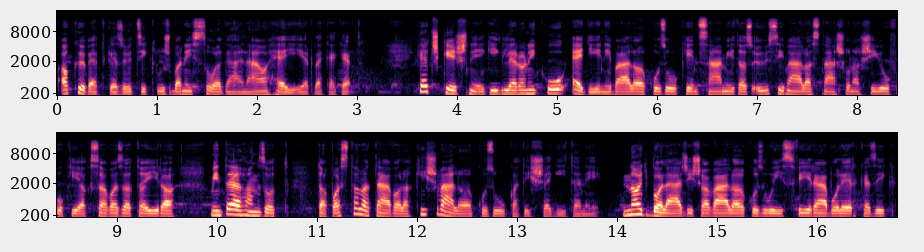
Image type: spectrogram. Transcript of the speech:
a következő ciklusban is szolgálná a helyi érdekeket. Kecskésné Gigler Anikó egyéni vállalkozóként számít az őszi választáson a siófokiak szavazataira, mint elhangzott, tapasztalatával a kis vállalkozókat is segítené. Nagy Balázs is a vállalkozói szférából érkezik.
